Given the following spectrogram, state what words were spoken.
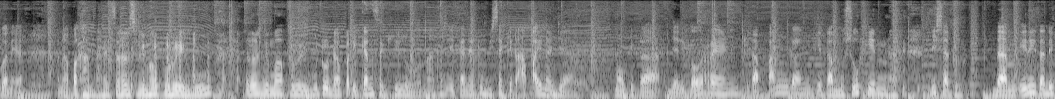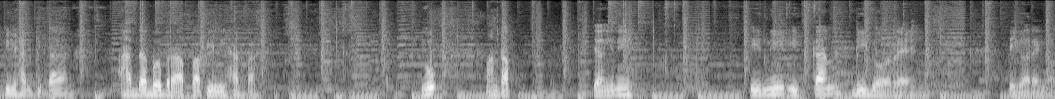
kan ya. Kenapa kamera 150.000? 150.000 tuh dapat ikan sekilo. Nah, terus ikannya tuh bisa kita apain aja. Mau kita jadi goreng, kita panggang, kita musuhin. Nah, bisa tuh. Dan ini tadi pilihan kita ada beberapa pilihan, Pak. Yuk, mantap. Yang ini ini ikan digoreng. Digoreng dong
